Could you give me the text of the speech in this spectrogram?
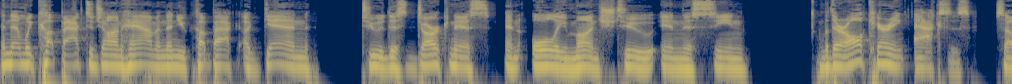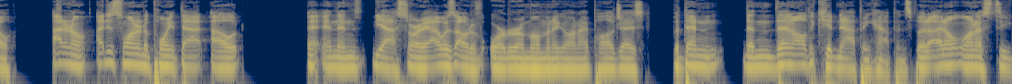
and then we cut back to John Hamm, and then you cut back again to this darkness and Ole Munch too in this scene. But they're all carrying axes, so I don't know. I just wanted to point that out. And then, yeah, sorry, I was out of order a moment ago, and I apologize. But then, then, then all the kidnapping happens. But I don't want us to.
